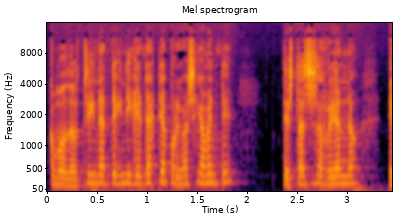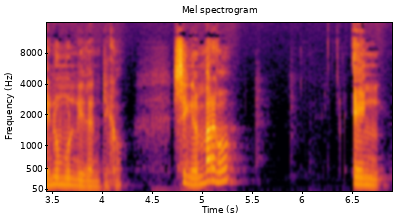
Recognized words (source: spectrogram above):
como doctrina técnica y táctica porque básicamente te estás desarrollando en un mundo idéntico. Sin embargo, en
